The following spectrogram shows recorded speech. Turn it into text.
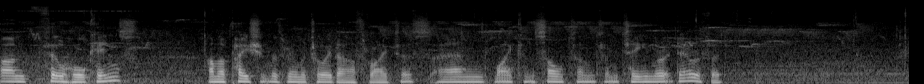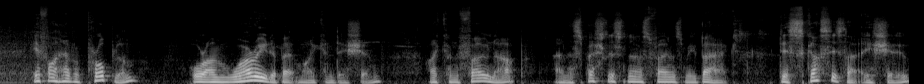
I'm Phil Hawkins. I'm a patient with rheumatoid arthritis, and my consultant and team are at Derriford. If I have a problem or I'm worried about my condition, I can phone up and a specialist nurse phones me back discusses that issue.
